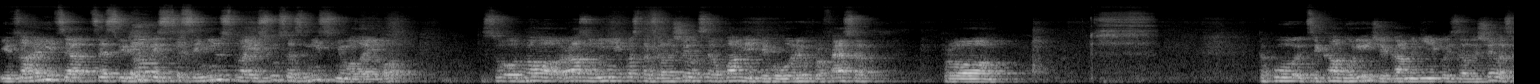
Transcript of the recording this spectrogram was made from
І взагалі ця, ця свідомість синівства Ісуса зміцнювала його. С- Одного мені якось так залишилося в пам'яті, говорив професор про таку цікаву річ, яка мені якось залишилася,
